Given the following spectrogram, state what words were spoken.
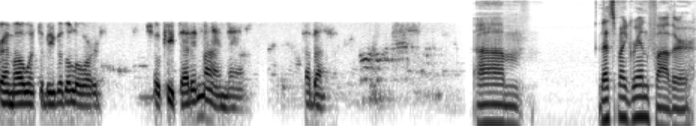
Grandma went to be with the Lord. So keep that in mind now. Bye bye. Um, that's my grandfather,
